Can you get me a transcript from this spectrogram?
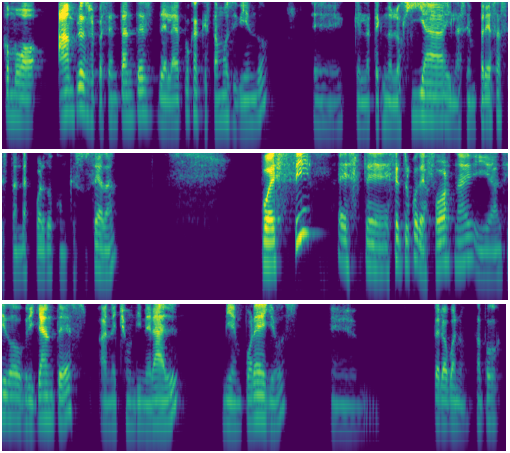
como amplios representantes de la época que estamos viviendo, eh, que la tecnología y las empresas están de acuerdo con que suceda. Pues sí, este es el truco de Fortnite y han sido brillantes, han hecho un dineral, bien por ellos. Em, pero bueno, tampoco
